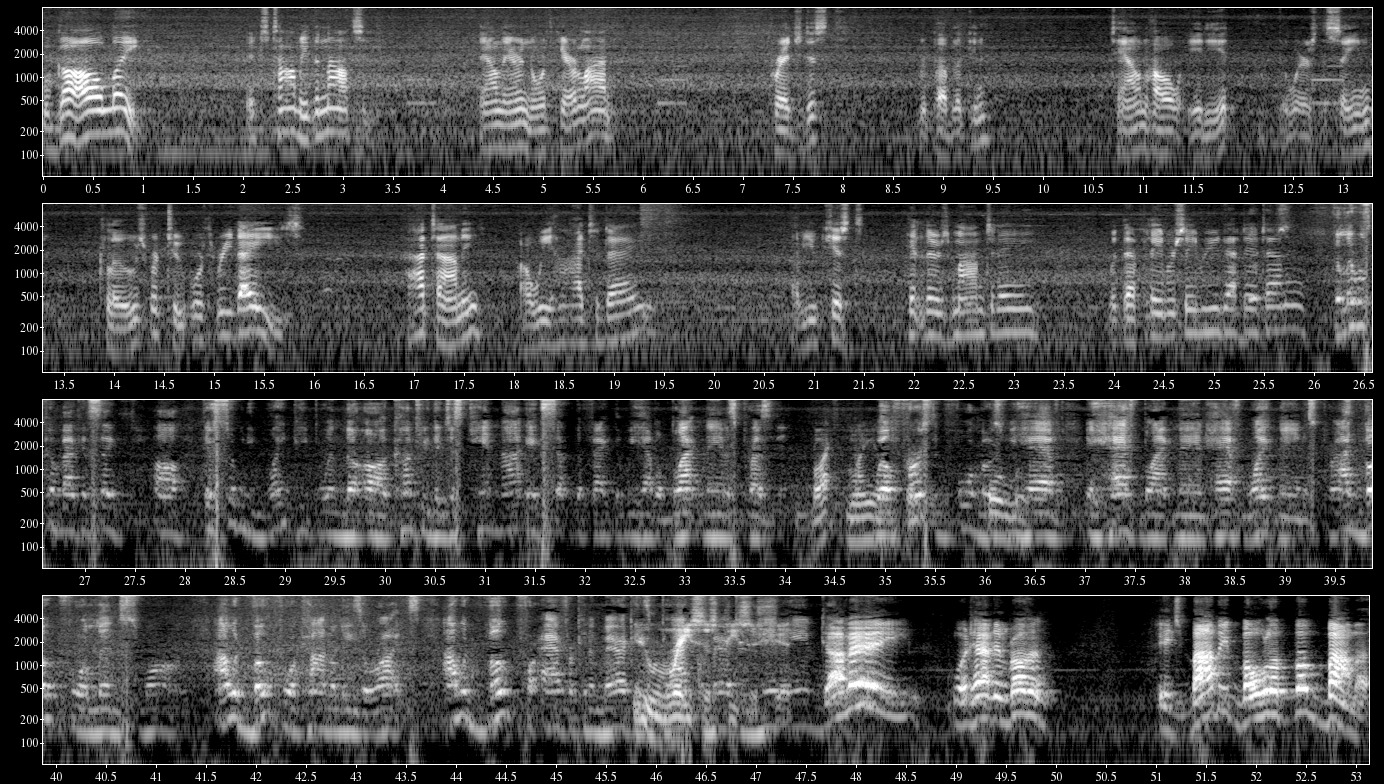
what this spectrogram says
Well, golly. It's Tommy the Nazi down there in North Carolina. Prejudiced, Republican, town hall idiot that wears the same clothes for two or three days. Hi, Tommy. Are we high today? Have you kissed Hitler's mom today with that flavor saver you got there, Tommy? The liberals come back and say, uh, there's so many white people in the uh, country that just cannot accept the fact that we have a black man as president. Black man. Well, first and foremost, we have a half black man, half white man as president. I'd vote for Lynn Swann. I would vote for Condoleezza Rice. I would vote for African Americans. You racist American piece of shit. and Tommy! What happened, brother? It's Bobby Bola Obama.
